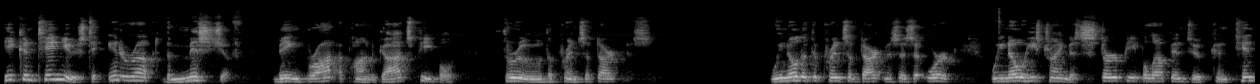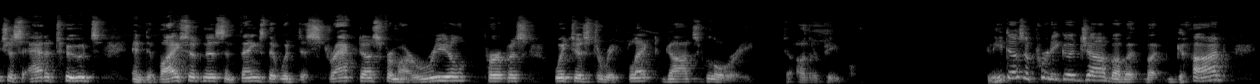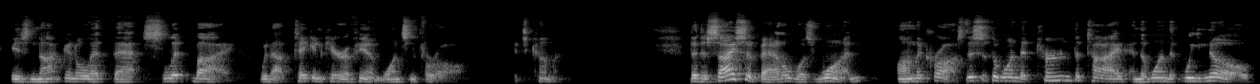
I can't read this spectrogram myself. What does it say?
He continues to interrupt the mischief being brought upon God's people through the Prince of Darkness. We know that the Prince of Darkness is at work. We know he's trying to stir people up into contentious attitudes and divisiveness and things that would distract us from our real purpose, which is to reflect God's glory to other people. And he does a pretty good job of it, but God is not going to let that slip by without taking care of him once and for all. It's coming. The decisive battle was won on the cross. This is the one that turned the tide and the one that we know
